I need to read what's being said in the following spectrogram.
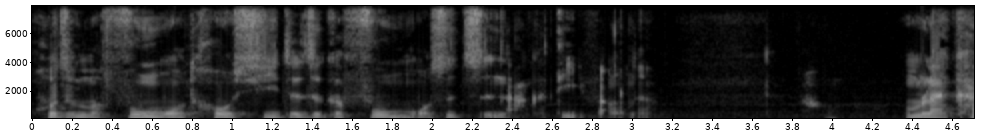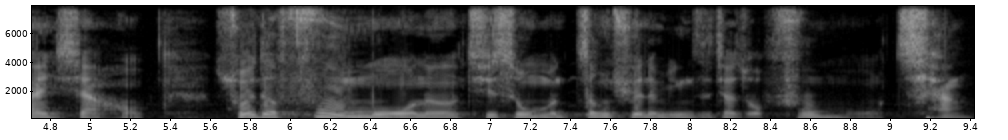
或者我们腹膜透析的这个腹膜是指哪个地方呢？好，我们来看一下哈。所谓的腹膜呢，其实我们正确的名字叫做腹膜腔，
